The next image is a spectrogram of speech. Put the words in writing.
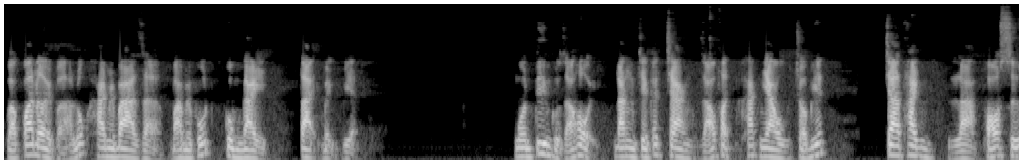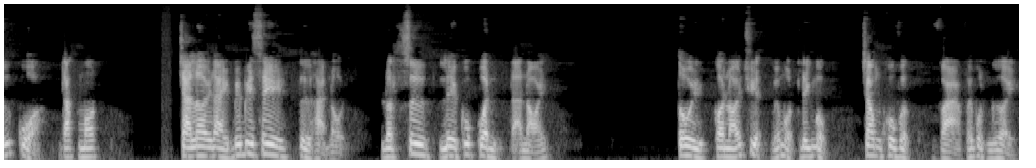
và qua đời vào lúc 23 giờ 30 phút cùng ngày tại bệnh viện. Nguồn tin của giáo hội đăng trên các trang giáo phận khác nhau cho biết cha Thanh là phó sứ của Đắc Mốt. Trả lời đài BBC từ Hà Nội, luật sư Lê Quốc Quân đã nói Tôi có nói chuyện với một linh mục trong khu vực và với một người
